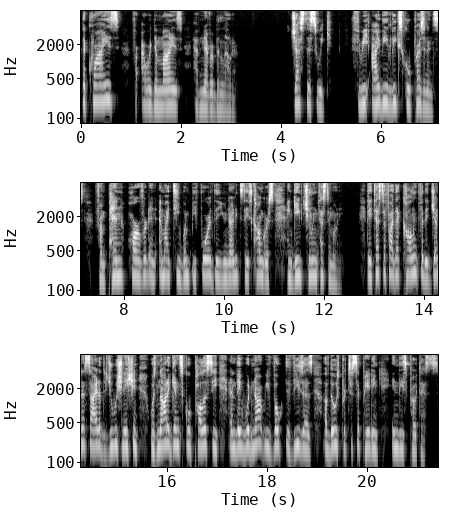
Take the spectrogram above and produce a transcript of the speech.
the cries for our demise have never been louder. Just this week, Three Ivy League school presidents from Penn, Harvard, and MIT went before the United States Congress and gave chilling testimony. They testified that calling for the genocide of the Jewish nation was not against school policy and they would not revoke the visas of those participating in these protests.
